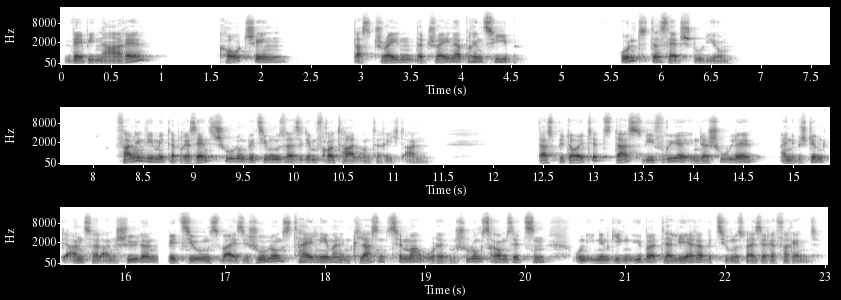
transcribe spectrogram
Webinare, Coaching, das Train the Trainer Prinzip und das Selbststudium. Fangen wir mit der Präsenzschulung bzw. dem Frontalunterricht an. Das bedeutet, dass wie früher in der Schule eine bestimmte Anzahl an Schülern bzw. Schulungsteilnehmern im Klassenzimmer oder im Schulungsraum sitzen und ihnen gegenüber der Lehrer bzw. Referent.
